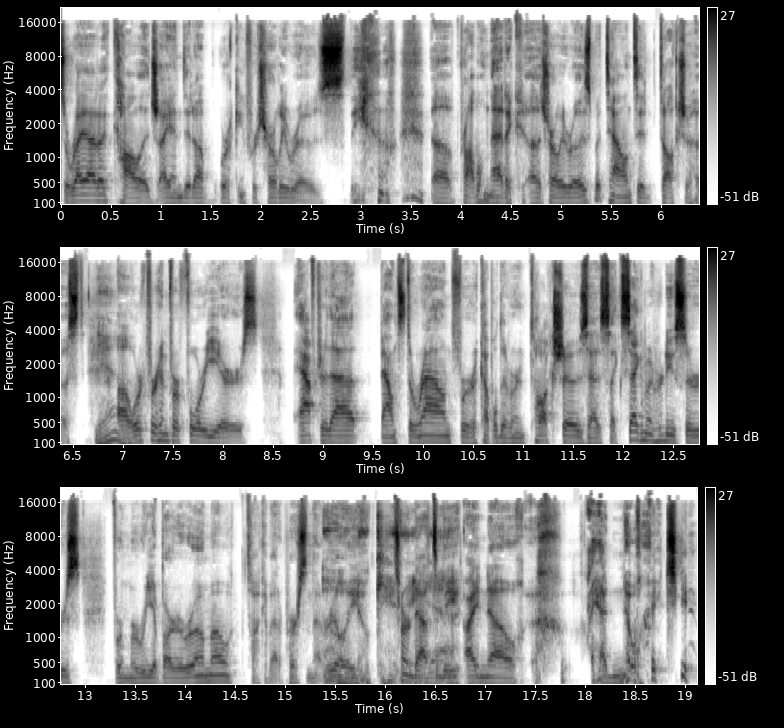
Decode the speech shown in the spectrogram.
So right out of college, I ended up working for Charlie Rose, the uh, problematic uh, Charlie Rose, but talented talk show host. Yeah. Uh, worked for him for four years. After that, bounced around for a couple different talk shows as like segment producers for Maria Bartiromo. Talk about a person that really oh, no turned out yeah. to be. I know, I had no idea.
